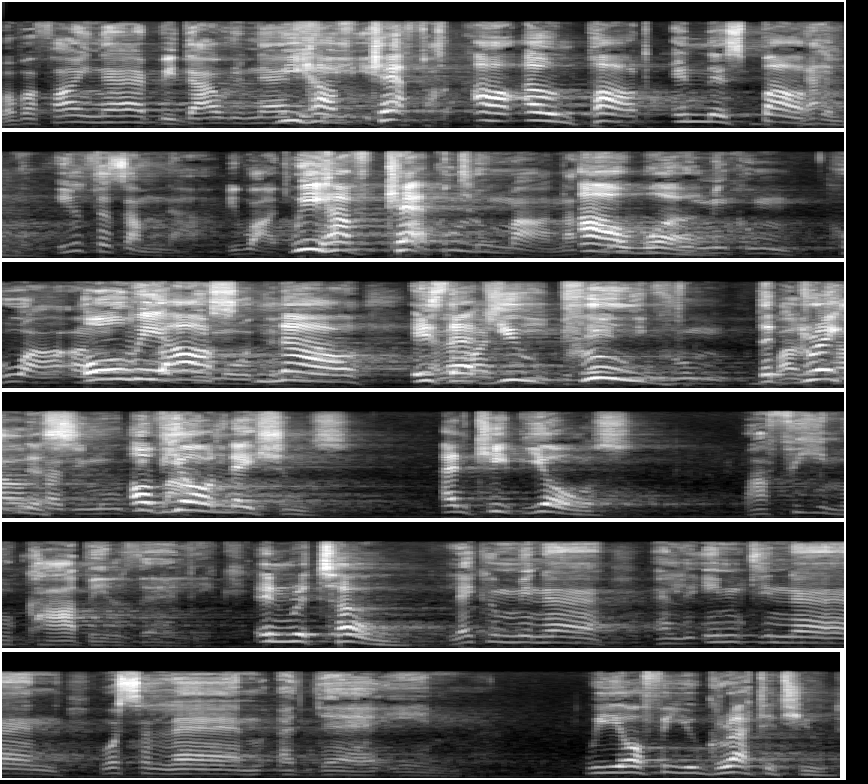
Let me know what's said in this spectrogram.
ووفينا بدورنا We في have الاتفاق. kept our own part in this bargain. نحن التزمنا بوعدنا We have kept وكل ما our نطلبه word. منكم هو أن All we تقدموا ask دليل now is على that you مجد prove بلادكم the greatness وتلتزموا of your بوعدكم. nations and keep yours. وفي مقابل ذلك In return, لكم من الامتنان والسلام الدائم we offer you gratitude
